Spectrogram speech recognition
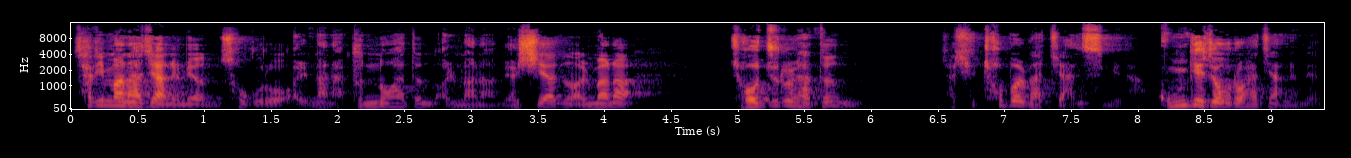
살인만 하지 않으면 속으로 얼마나 분노하든 얼마나 멸시하든 얼마나 저주를 하든 사실 처벌받지 않습니다. 공개적으로 하지 않으면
